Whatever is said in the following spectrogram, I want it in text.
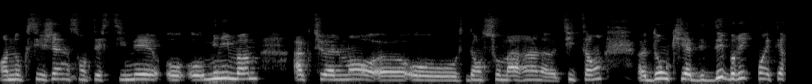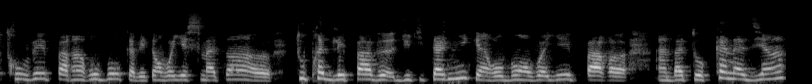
en oxygène sont estimées au, minimum actuellement euh, dans le sous-marin Titan. donc il y a des débris qui ont été retrouvés par un robot qui avait été envoyé ce matin tout près de l'épave du Titanic, un robot envoyé par un bateau canadien.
